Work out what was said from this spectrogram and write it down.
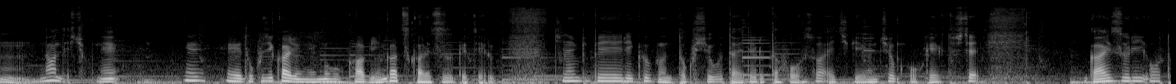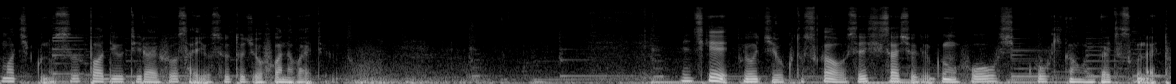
うん、なんでしょうね。えー、独自改良に M4 カービンが使われ続けている。ちなみに米陸軍特殊部隊デルタフォースは HK40 を後継としてガイズリーオートマチックのスーパーデューティーライフを採用すると情報が流れている。NHK 幼稚置とスカーを正式採取で軍法執行機関は意外と少ないと。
